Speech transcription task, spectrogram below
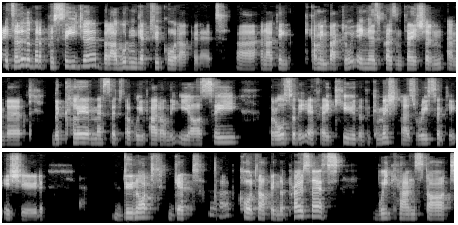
it's a little bit of procedure, but I wouldn't get too caught up in it. Uh, and I think coming back to Inga's presentation and the, the clear message that we've had on the ERC, but also the FAQ that the Commission has recently issued, do not get uh, caught up in the process. We can start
